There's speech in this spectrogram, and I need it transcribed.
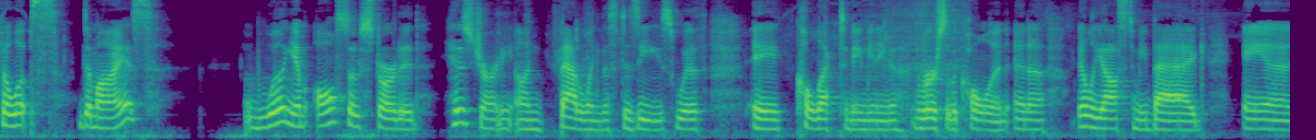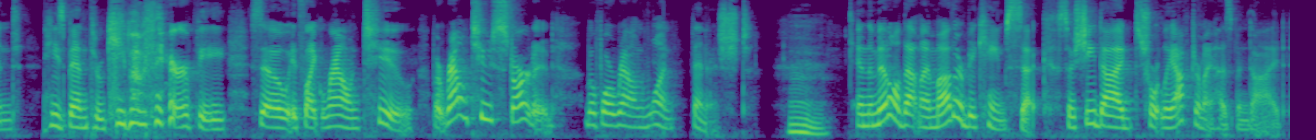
Philip's demise, William also started his journey on battling this disease with a colectomy, meaning a reverse of the colon, and a ileostomy bag, and he's been through chemotherapy. So it's like round two. But round two started before round one finished. Hmm. In the middle of that, my mother became sick. So she died shortly after my husband died.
